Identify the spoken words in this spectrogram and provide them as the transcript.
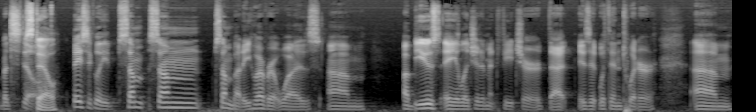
But still, still. basically, some some somebody, whoever it was, um, abused a legitimate feature that is it within Twitter, um,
